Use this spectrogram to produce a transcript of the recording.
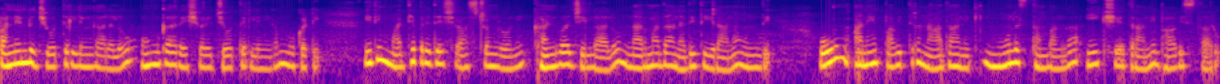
పన్నెండు జ్యోతిర్లింగాలలో ఓంకారేశ్వర జ్యోతిర్లింగం ఒకటి. ఇది మధ్యప్రదేశ్ రాష్ట్రంలోని ఖండ్వా జిల్లాలో నర్మదా నది తీరాన ఉంది. ఓం అనే పవిత్ర నాదానికి మూల స్తంభంగా ఈ క్షేత్రాన్ని భావిస్తారు.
